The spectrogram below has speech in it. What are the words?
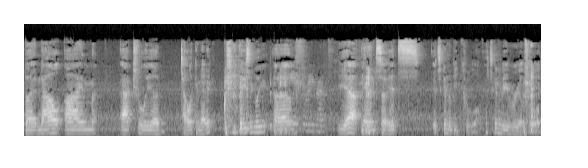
but now I'm actually a telekinetic, basically. Um, yeah, and so it's it's gonna be cool. It's gonna be real cool.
